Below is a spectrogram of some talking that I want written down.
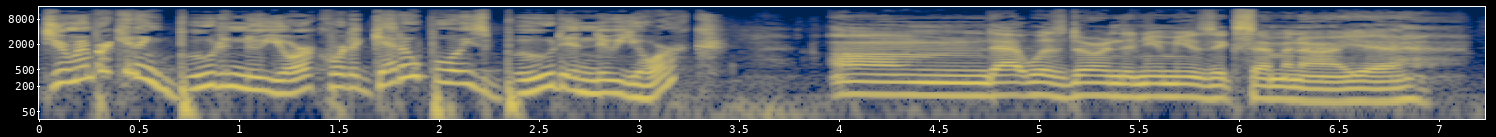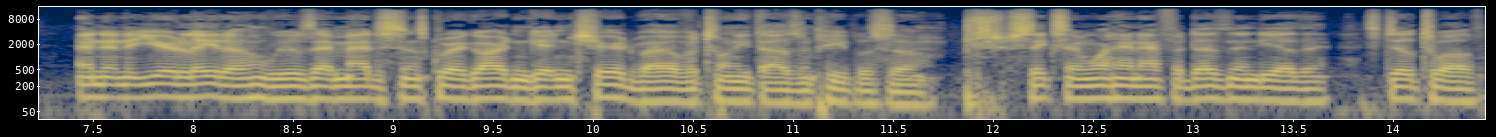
do you remember getting booed in New York? Were the Ghetto Boys booed in New York? Um, that was during the new music seminar, yeah. And then a year later, we was at Madison Square Garden getting cheered by over 20,000 people. So six in one hand, half a dozen in the other. Still 12.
